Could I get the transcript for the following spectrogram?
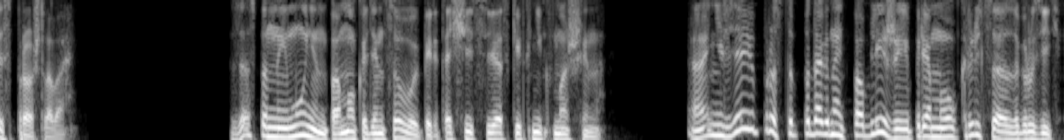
из прошлого. Заспанный Мунин помог Одинцову перетащить связки книг в машину. «А нельзя ее просто подогнать поближе и прямо у крыльца загрузить?»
